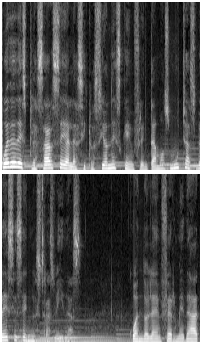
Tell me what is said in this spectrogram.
puede desplazarse a las situaciones que enfrentamos muchas veces en nuestras vidas, cuando la enfermedad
